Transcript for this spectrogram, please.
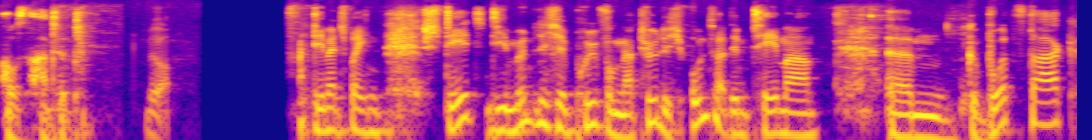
ausartet. Ja. Dementsprechend steht die mündliche Prüfung natürlich unter dem Thema ähm, Geburtstag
